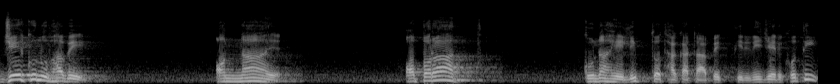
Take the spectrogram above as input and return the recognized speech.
যে কোনোভাবে অন্যায়, অপরাধ, গুনাহে লিপ্ত থাকাটা ব্যক্তির নিজের ক্ষতি,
